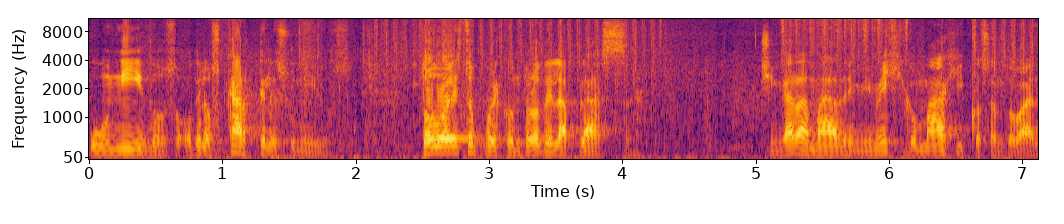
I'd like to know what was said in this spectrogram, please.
Unidos o de los cárteles unidos. Todo esto por el control de la plaza. Chingada madre, mi México mágico, Sandoval.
